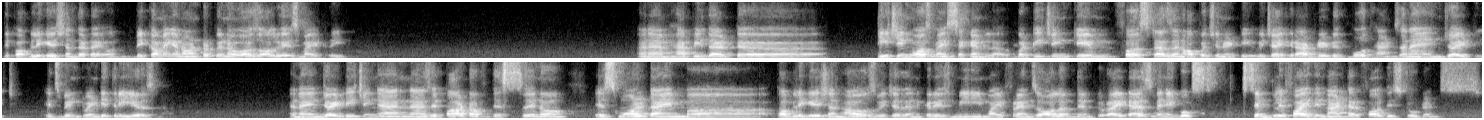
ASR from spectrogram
the publication that I own. Becoming an entrepreneur was always my dream. And I'm happy that uh, teaching was my second love. But teaching came first as an opportunity, which I grabbed it with both hands and I enjoy teaching. It's been 23 years now. And I enjoy teaching. And as a part of this, you know, a small time uh, publication house which has encouraged me, my friends, all of them to write as many books, simplify the matter for the students.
